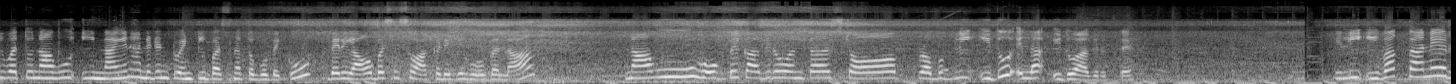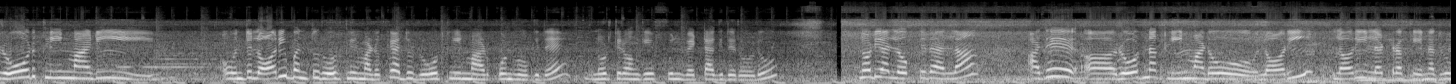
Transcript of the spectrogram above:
ಇವತ್ತು ನಾವು ಈ ನೈನ್ ಹಂಡ್ರೆಡ್ ಆ್ಯಂಡ್ ಟ್ವೆಂಟಿ ಬಸ್ನ ತಗೋಬೇಕು. ಬೇರೆ ಯಾವ ಬಸ್ಸಸ್ಸು ಆ ಕಡೆಗೆ ಹೋಗಲ್ಲ. ನಾವು ಹೋಗಬೇಕಾಗಿರುವಂಥ ಸ್ಟಾಪ್ ಪ್ರಾಬಬ್ಲಿ ಇದು ಇಲ್ಲ, ಇದು ಆಗಿರುತ್ತೆ. ಇಲ್ಲಿ ಇವಾಗ ತಾನೇ ರೋಡ್ ಕ್ಲೀನ್ ಮಾಡಿ ಒಂದು ಲಾರಿ ಬಂತು ರೋಡ್ ಕ್ಲೀನ್ ಮಾಡೋಕ್ಕೆ. ಅದು ರೋಡ್ ಕ್ಲೀನ್ ಮಾಡ್ಕೊಂಡು ಹೋಗಿದೆ. ನೋಡ್ತಿರೋ ಹಂಗೆ ಫುಲ್ ವೆಟ್ ಆಗಿದೆ ರೋಡು. ನೋಡಿ, ಅಲ್ಲಿ ಹೋಗ್ತಿದೆ ಅಲ್ಲ? ಅದೇ ರೋಡ್ನ ಕ್ಲೀನ್ ಮಾಡೋ ಲಾರಿ. ಲಾರಿ ಇಲ್ಲ ಟ್ರಕ್ ಏನಾದರೂ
